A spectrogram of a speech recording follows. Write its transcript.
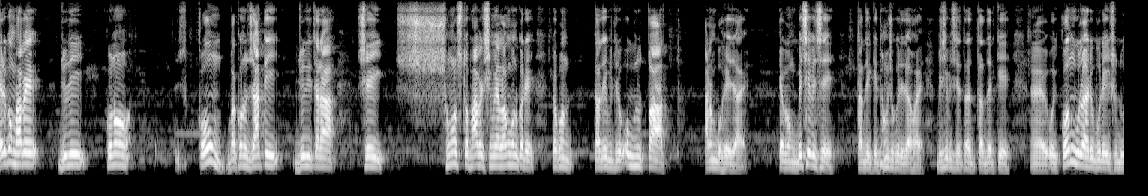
এরকমভাবে যদি কোনো কৌম বা কোনো জাতি যদি তারা সেই সমস্ত ভাবের সীমা লঙ্ঘন করে, তখন তাদের ভিতরে অগ্নুৎপাত আরম্ভ হয়ে যায় এবং বেছে বেছে তাদেরকে ধ্বংস করে দেওয়া হয়। বেছে বেছে তাদেরকে ওই কমগুলোর উপরেই শুধু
